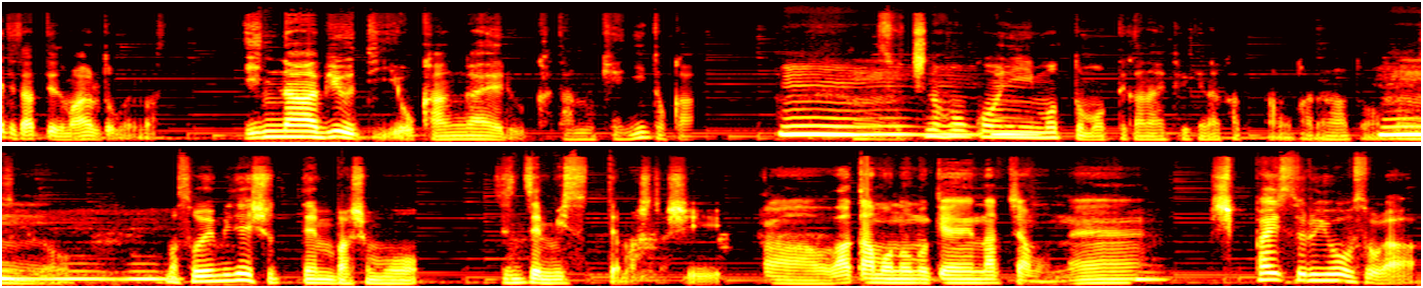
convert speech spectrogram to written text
えてたっていうのもあると思います。インナービューティーを考える方向けにとか、うんそっちの方向にもっと持っていかないといけなかったのかなとはう思うんですけど、んまあ、そういう意味で出店場所も全然ミスってましたし、ああ、若者向けになっちゃうもんね。失敗する要素が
